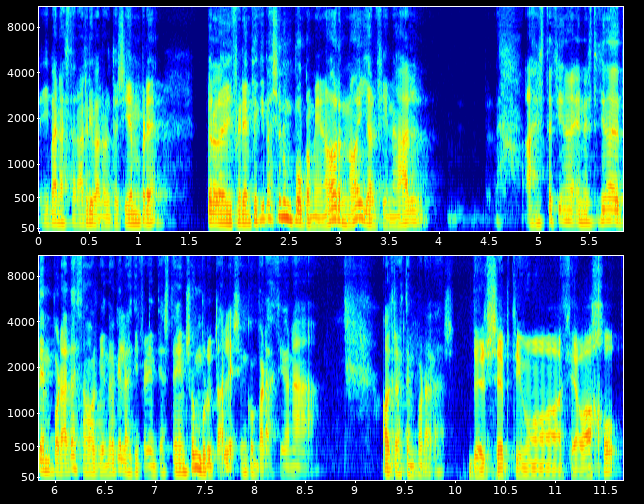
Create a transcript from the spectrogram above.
iban a estar arriba los de siempre, pero la diferencia que iba a ser un poco menor, ¿no? Y al final, a este final, en este final de temporada estamos viendo que las diferencias también son brutales en comparación a, a otras temporadas. Del séptimo hacia abajo.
